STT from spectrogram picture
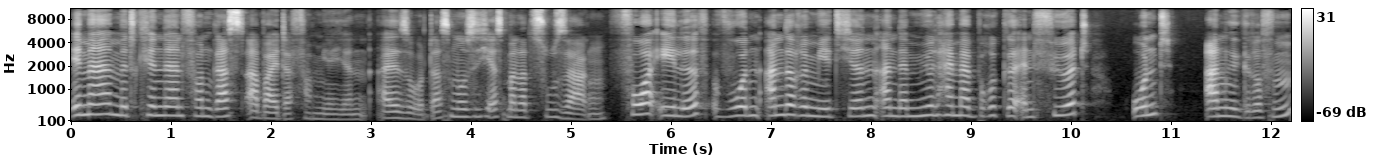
immer mit Kindern von Gastarbeiterfamilien. Also, das muss ich erstmal dazu sagen. Vor Elif wurden andere Mädchen an der Mülheimer Brücke entführt und angegriffen.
